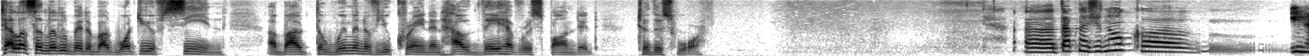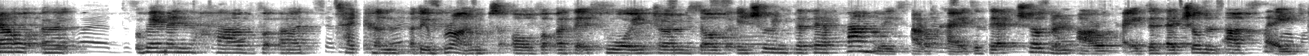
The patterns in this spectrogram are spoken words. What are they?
Tell us a little bit about what you have seen about the women of Ukraine and how they have responded to this war. You know, uh, women have uh, taken the brunt of uh, this war in terms of ensuring that their families are okay, that their children are okay, that their children are safe.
